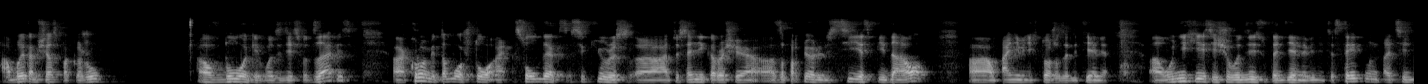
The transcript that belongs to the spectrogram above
Об этом сейчас покажу в блоге вот здесь вот запись. А, кроме того, что Soldex Secures, а, то есть они, короче, запартнерились с CSP DAO, они в них тоже залетели. У них есть еще вот здесь вот отдельно, видите, statement от 7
